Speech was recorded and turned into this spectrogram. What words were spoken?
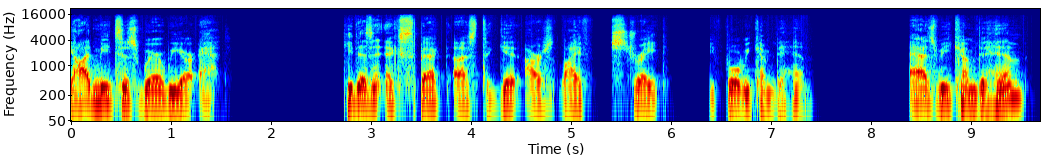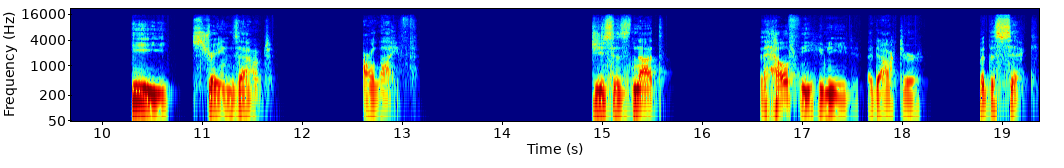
God meets us where we are at. He doesn't expect us to get our life straight before we come to Him. As we come to Him, He straightens out our life. Jesus is not the healthy who need a doctor, but the sick.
